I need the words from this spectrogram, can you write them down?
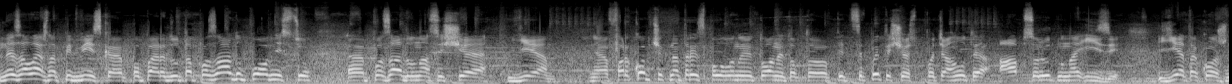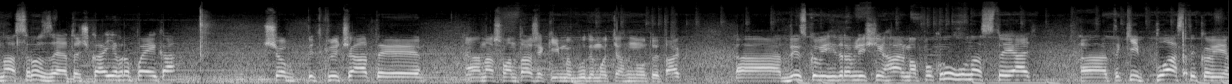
Незалежна підвізка попереду та позаду повністю. Е, Позаду у нас ще є е, фаркопчик на 3,5 тонни, тобто підцепити щось, потягнути абсолютно на ізі. Є також у нас розеточка європейка, щоб підключати е, наш вантаж, який ми будемо тягнути. Так? Е, Дискові гідравлічні гальма по кругу у нас стоять. Е, Такі пластикові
